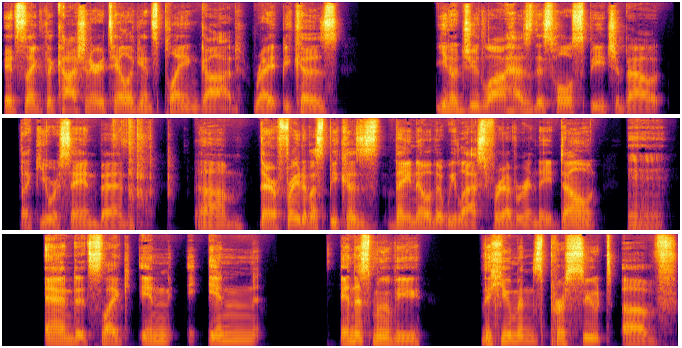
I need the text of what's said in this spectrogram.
it's like the cautionary tale against playing God, right? Because you know, Jude Law has this whole speech about, like you were saying, Ben, um, they're afraid of us because they know that we last forever and they don't. Mhm. And it's like in in in this movie, the humans' pursuit of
